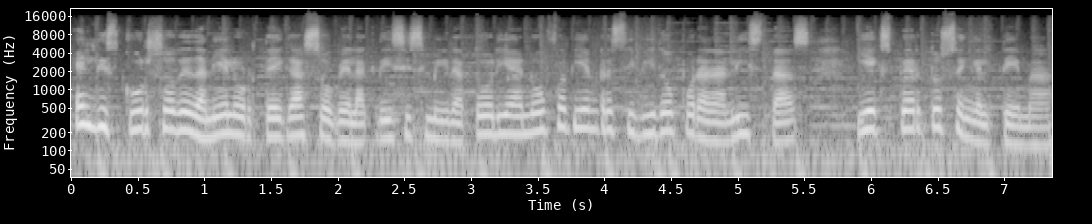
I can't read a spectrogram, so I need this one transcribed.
El discurso de Daniel Ortega sobre la crisis migratoria no fue bien recibido por analistas y expertos en el tema.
